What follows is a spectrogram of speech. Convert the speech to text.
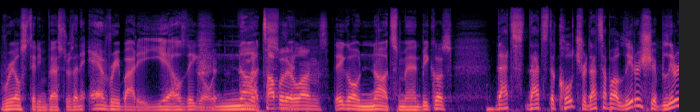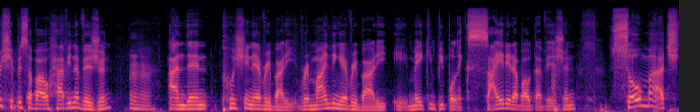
real estate investors, and everybody yells. They go nuts. On top of their lungs. They go nuts, man, because that's that's the culture. That's about leadership. Leadership is about having a vision and then pushing everybody, reminding everybody, eh, making people excited about that vision so much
